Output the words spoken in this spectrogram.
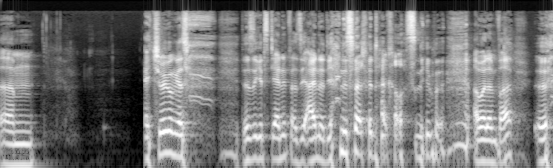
ähm, Entschuldigung, dass, dass ich jetzt die eine, die eine, die eine Sache da rausnehme, aber dann war, äh,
